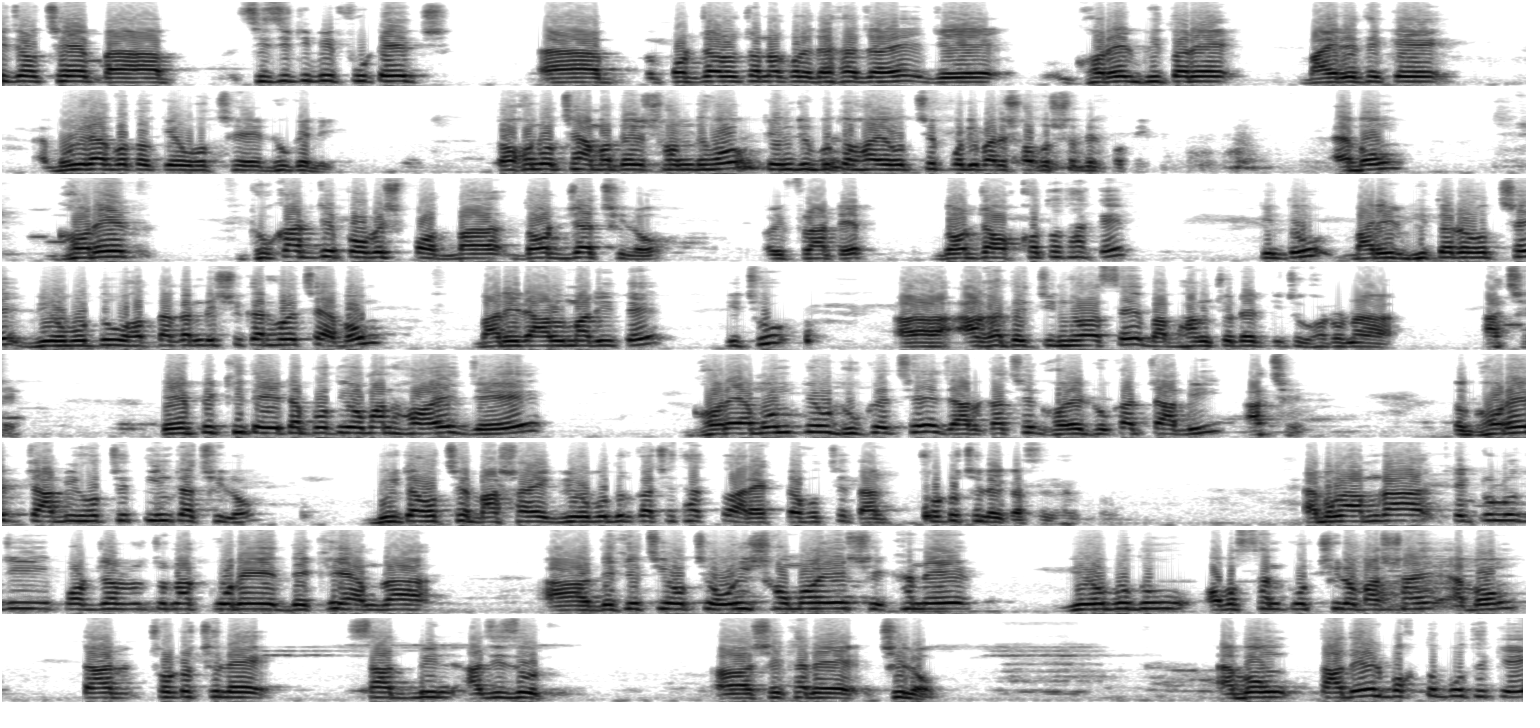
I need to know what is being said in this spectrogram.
দেখি যে হচ্ছে সিসিটিভি ফুটেজ পর্যালোচনা করে দেখা যায় যে ঘরের ভিতরে বাইরে থেকে বহিরাগত কেউ হচ্ছে ঢুকেনি। তখন হচ্ছে আমাদের সন্দেহ কেন্দ্রীভূত হয় হচ্ছে পরিবারের সদস্যদের প্রতি। এবং ঘরের ঢোকার যে প্রবেশ পথ বা দরজা ছিল ওই ফ্ল্যাটের, দরজা অক্ষত থাকে, কিন্তু বাড়ির ভিতরে হচ্ছে গৃহবধূ হত্যাকাণ্ডের শিকার হয়েছে এবং বাড়ির আলমারিতে কিছু আঘাতের চিহ্ন আছে বা ভাঙচুরের কিছু ঘটনা আছে। এর প্রেক্ষিতে এটা প্রতীয়মান হয় যে ঘরে এমন কেউ ঢুকেছে যার কাছে ঘরে ঢোকার চাবি আছে। তো ঘরের চাবি হচ্ছে তিনটা ছিল। দুইটা হচ্ছে বাসায় গৃহবধূর কাছে থাকতো আর একটা হচ্ছে তার ছোট ছেলের কাছে থাকতো। এবং আমরা টেকনোলজি পর্যালোচনা করে দেখে আমরা দেখেছি হচ্ছে ওই সময়ে সেখানে গৃহবধূ অবস্থান করছিল বাসায় এবং তার ছোট ছেলে সাদবিন আজিজুর সেখানে ছিল। এবং তাদের বক্তব্য থেকে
